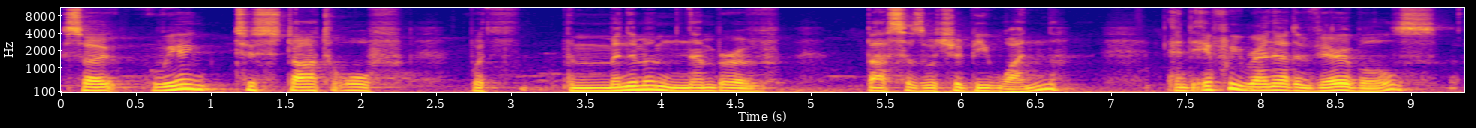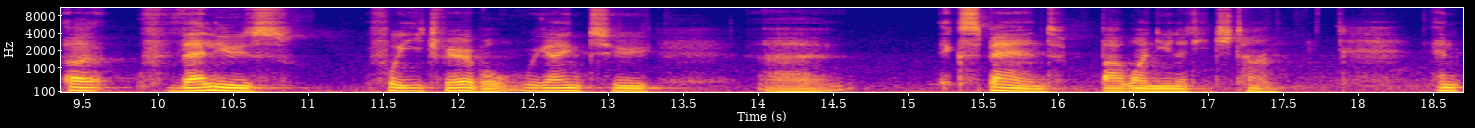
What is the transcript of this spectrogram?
So we're going to start off with the minimum number of buses, which would be one. And if we run out of variables, uh, values for each variable, we're going to uh, expand by one unit each time. And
